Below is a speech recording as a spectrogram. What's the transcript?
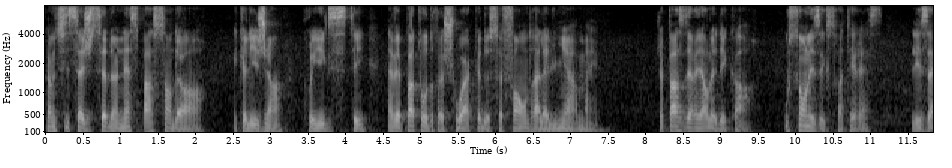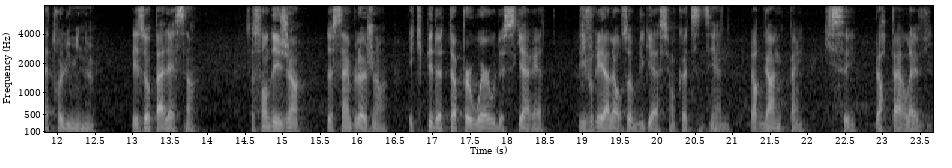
comme s'il s'agissait d'un espace sans dehors, et que les gens, pour y exister, n'avaient pas d'autre choix que de se fondre à la lumière même. Je passe derrière le décor. Où sont les extraterrestres, les êtres lumineux, les opalescents? Ce sont des gens, de simples gens, équipés de Tupperware ou de cigarettes, livrés à leurs obligations quotidiennes, leur gagne-pain, qui sait, leur perd la vie.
